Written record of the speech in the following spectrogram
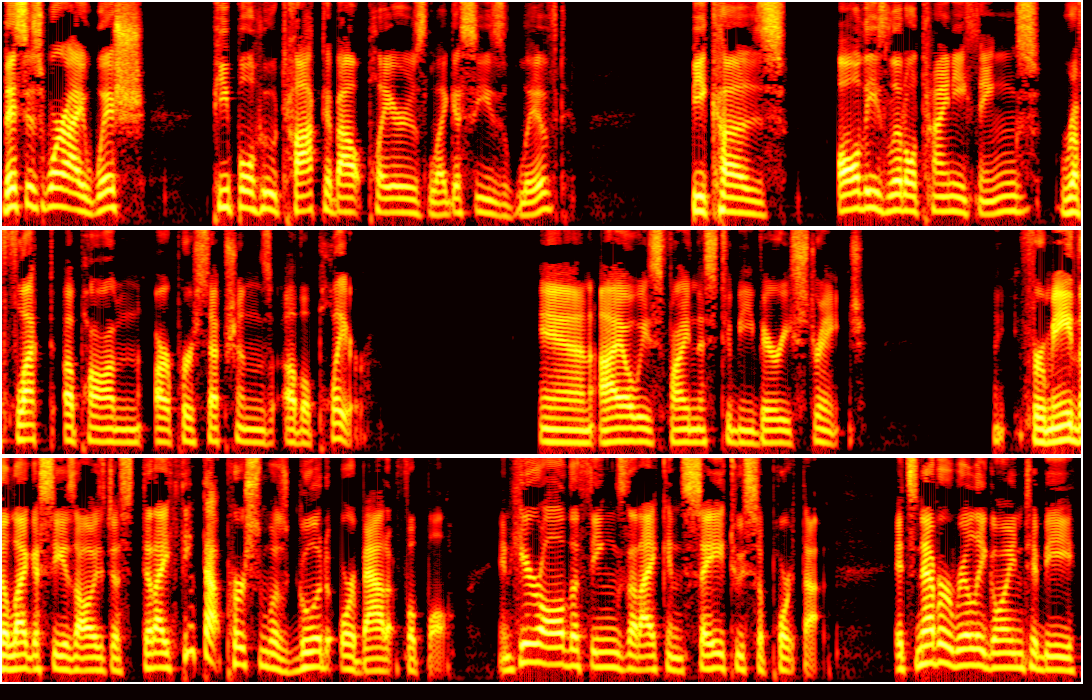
This is where I wish people who talked about players' legacies lived because all these little tiny things reflect upon our perceptions of a player. And I always find this to be very strange. For me, the legacy is always just did I think that person was good or bad at football? And here are all the things that I can say to support that. It's never really going to be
